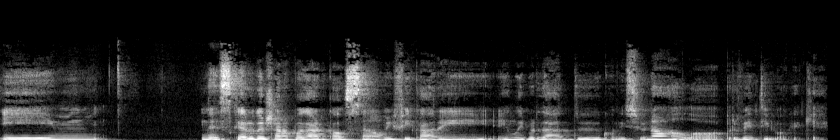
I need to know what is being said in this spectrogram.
e nem sequer o deixaram pagar calção e ficar em, em liberdade condicional ou preventiva, o que é que é.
